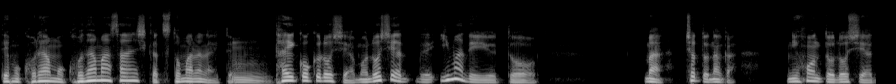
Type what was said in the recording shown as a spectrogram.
でもこれはもう児玉さんしか務まらないと。うん大国ロシア、もうロシアで今で言うと、まあちょっとなんか日本とロシアっ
